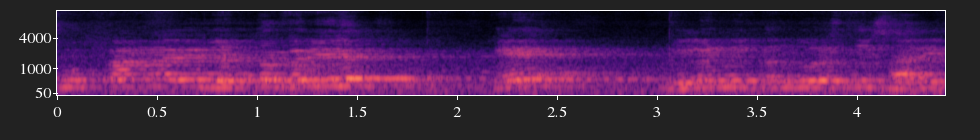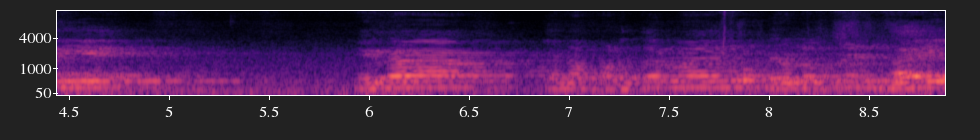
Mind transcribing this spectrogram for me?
શુભકામના વ્યક્ત કરીએ. મિલનની તંદુરસ્તી સારી રહે, એના એના ભણતરમાં એનું ડેવલપમેન્ટ થાય,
